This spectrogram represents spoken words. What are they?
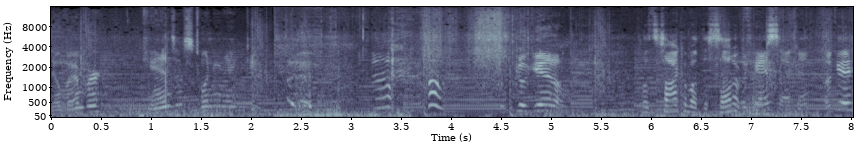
November, Kansas, 2019. Let's go get him. Let's talk about the setup for Okay. a second. Okay.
